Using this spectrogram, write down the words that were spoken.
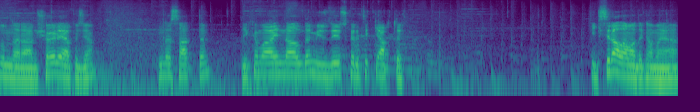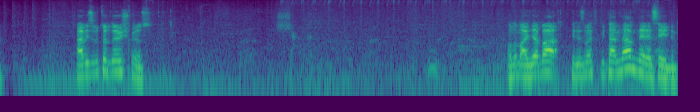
bunlar abi. Şöyle yapacağım. Bunu da sattım. Yıkım ayını aldım. %100 kritik yaptı. İksir alamadık ama ya. Ha biz bu tur dövüşmüyoruz. Oğlum acaba prizmatik bir tane daha mı deneseydim?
